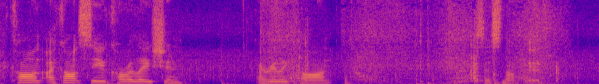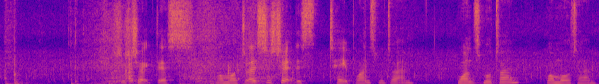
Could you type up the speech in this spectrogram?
I can't. I can't see a correlation. I really can't. So that's not good. Let's just check this one more time. Let's just check this tape once more time. Once more time. One more time.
